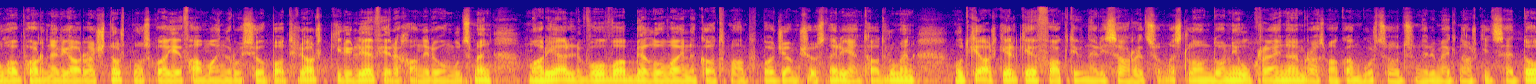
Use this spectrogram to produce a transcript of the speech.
ուղափառների առաջնորդ Մոսկվայի եւ համայն Ռուսիո պատրիարք Կիրիլի եւ երեխաների օմբուդսմեն Մարիա Լվովա Բելովայի նկատմամբ պատժամիջոցները ենթադրում են մուտքի արկելք եւ ակտիվների սառեցում։ Ըստ Լոնդոնի Ուկրաինայում ռազմական գործողությունների մեկնարկից հետո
